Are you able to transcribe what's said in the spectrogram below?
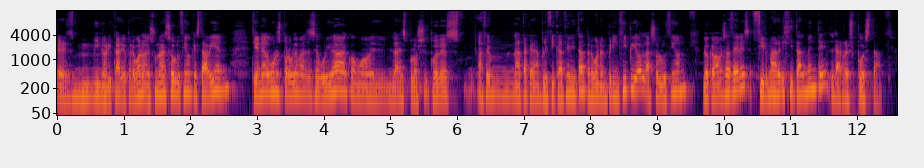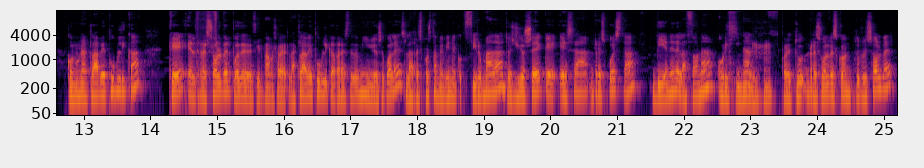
es minoritario, pero bueno, es una solución que está bien, tiene algunos problemas de seguridad, como la explosión, puedes hacer un ataque de amplificación y tal, pero bueno, en principio la solución, lo que vamos a hacer es firmar digitalmente la respuesta con una clave pública que el resolver puede decir, vamos a ver, la clave pública para este dominio yo sé cuál es, la respuesta me viene firmada, entonces yo sé que esa respuesta viene de la zona original. Porque tú resuelves con tu resolver,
